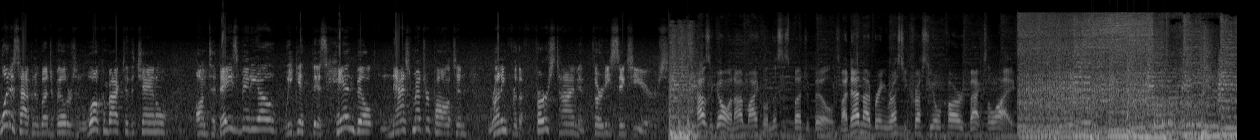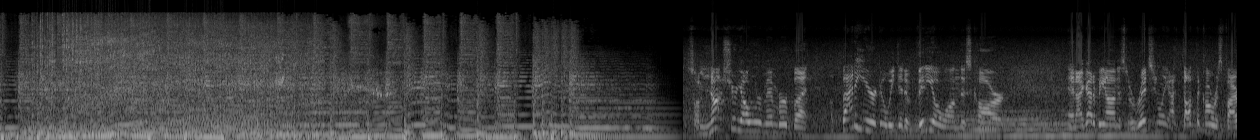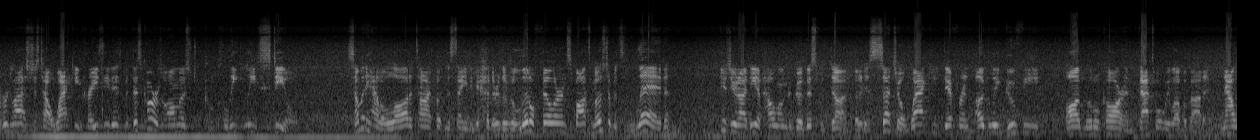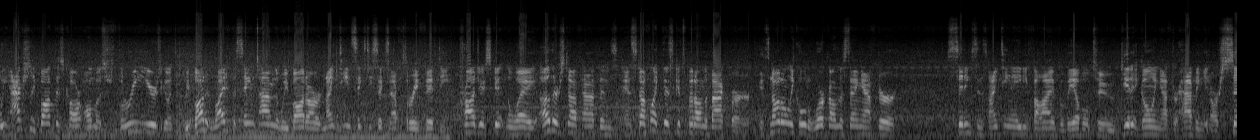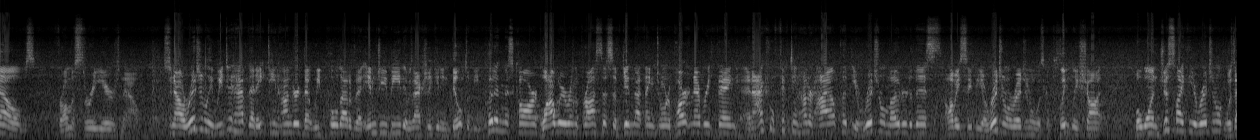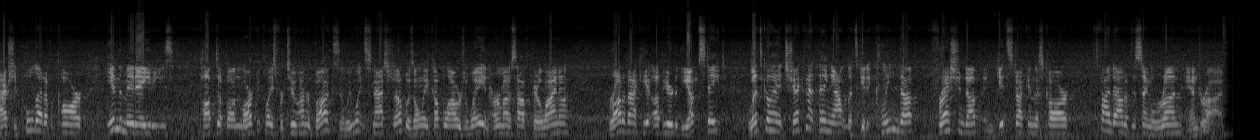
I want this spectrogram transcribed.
What is happening budget builders and welcome back to the channel. On today's video, we get this hand-built Nash Metropolitan running for the first time in 36 years. How's it going? I'm Michael and this is Budget Buildz. My dad and I bring rusty, crusty old cars back to life. I'm not sure y'all will remember, but about a year ago we did a video on this car and I gotta be honest, originally I thought the car was fiberglass, just how wacky and crazy it is, but this car is almost completely steel. Somebody had a lot of time putting this thing together. There's a little filler in spots, most of it's lead. Gives you an idea of how long ago this was done, but it is such a wacky, different, ugly, goofy, odd little car and that's what we love about it. Now we actually bought this car almost three years ago. We bought it right at the same time that we bought our 1966 F350. Projects get in the way, other stuff happens and stuff like this gets put on the back burner. It's not only cool to work on this thing after sitting since 1985 but be able to get it going after having it ourselves for almost three years now. So now originally we did have that 1800 that we pulled out of that MGB that was actually getting built to be put in this car while we were in the process of getting that thing torn apart and everything. An actual 1500 high output, the original motor to this, obviously the original original was completely shot, but one just like the original was actually pulled out of a car in the mid 80s popped up on marketplace for 200 bucks and we went and snatched it up it was only a couple hours away in irmo south carolina brought it back here up here to the upstate let's go ahead and check that thing out. Let's get it cleaned up freshened up and get stuck in this car. Let's find out if this thing will run and drive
